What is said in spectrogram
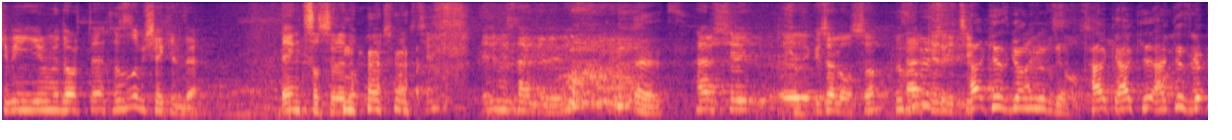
2024'te hızlı bir şekilde en kısa sürede ulaşmak için elimizden geleni. Evet. Her şey e, güzel olsun. Herkes için. Herkes gönlünüzce. hayırlısı olsun. Herke, herke, herkes gö-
